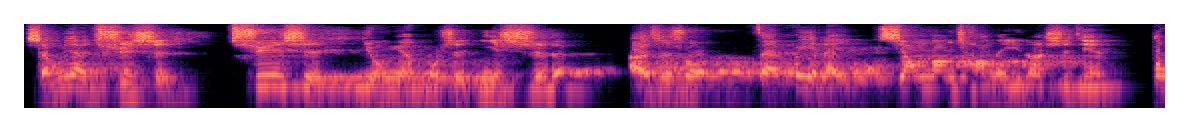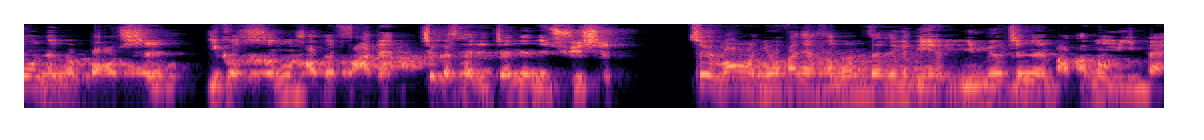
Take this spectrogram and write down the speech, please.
什么叫趋势？趋势永远不是一时的，而是说在未来相当长的一段时间都能够保持一个很好的发展，这个才是真正的趋势。所以，往往你会发现，很多人在这个点，你没有真正把它弄明白，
